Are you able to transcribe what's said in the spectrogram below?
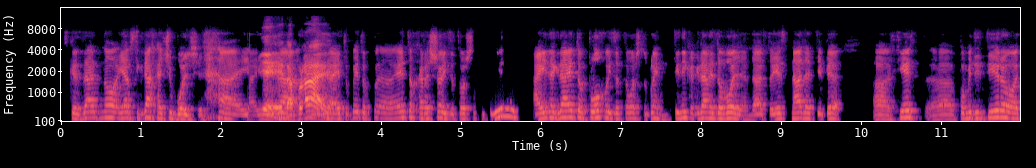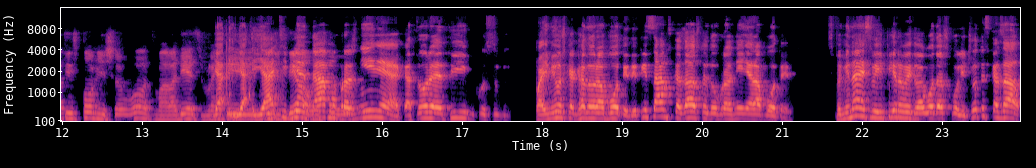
сказать, но я всегда хочу больше. Не, это правильно. это, это, это хорошо из-за того, что ты делаешь, а иногда это плохо из-за того, что, блин, ты никогда не доволен, да, то есть надо тебе а, сесть, а, помедитировать и вспомнить, что вот, молодец. Блин, я, ты, я, ты я тебе сделал, дам это... упражнение, которое ты поймешь, как оно работает. И ты сам сказал, что это упражнение работает. Вспоминай свои первые два года в школе. Что ты сказал?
